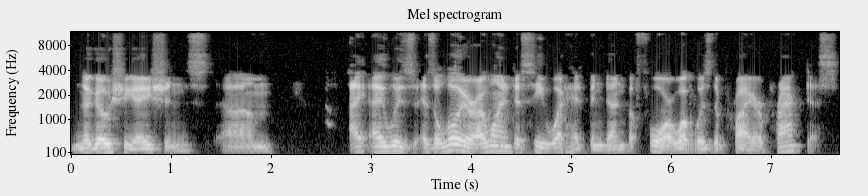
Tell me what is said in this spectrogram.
negotiations, um, I, I, was, as a lawyer, I wanted to see what had been done before, what was the prior practice.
